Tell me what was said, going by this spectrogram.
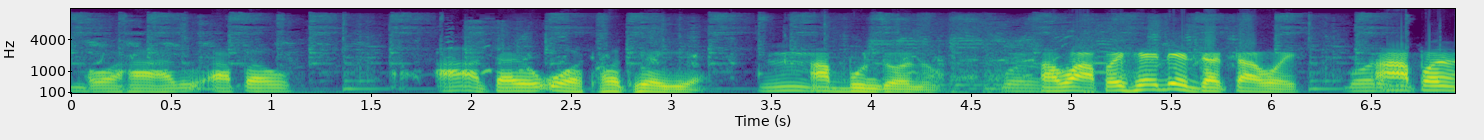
હવે હારું આપણે આ અત્યારે ઓઠો થઈ ગયા. આ ભૂંડોનો. હવે આપણે જ જતા હોય. આપણે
